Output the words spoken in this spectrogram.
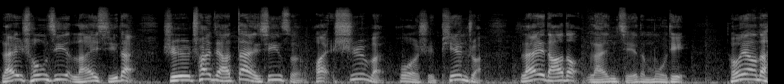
来冲击来袭弹，使穿甲弹芯损坏、失稳或是偏转，来达到拦截的目的。同样的，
